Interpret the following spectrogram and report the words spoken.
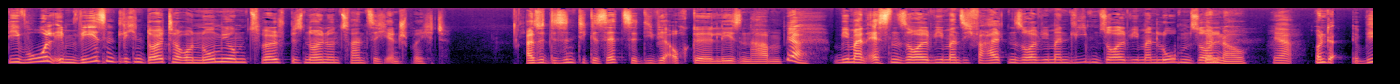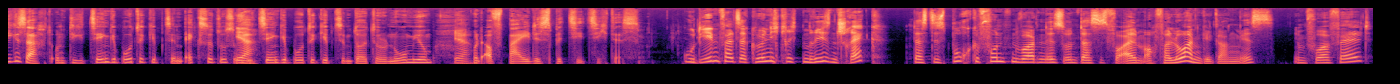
die wohl im Wesentlichen Deuteronomium 12 bis 29 entspricht. Also das sind die Gesetze, die wir auch gelesen haben. Ja, Wie man essen soll, wie man sich verhalten soll, wie man lieben soll, wie man loben soll. genau. Ja. Und wie gesagt, und die zehn Gebote gibt es im Exodus und Ja. die zehn Gebote gibt es im Deuteronomium. Ja. Und auf beides bezieht sich das. Gut, jedenfalls der König kriegt einen Riesenschreck, dass das Buch gefunden worden ist und dass es vor allem auch verloren gegangen ist im Vorfeld.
